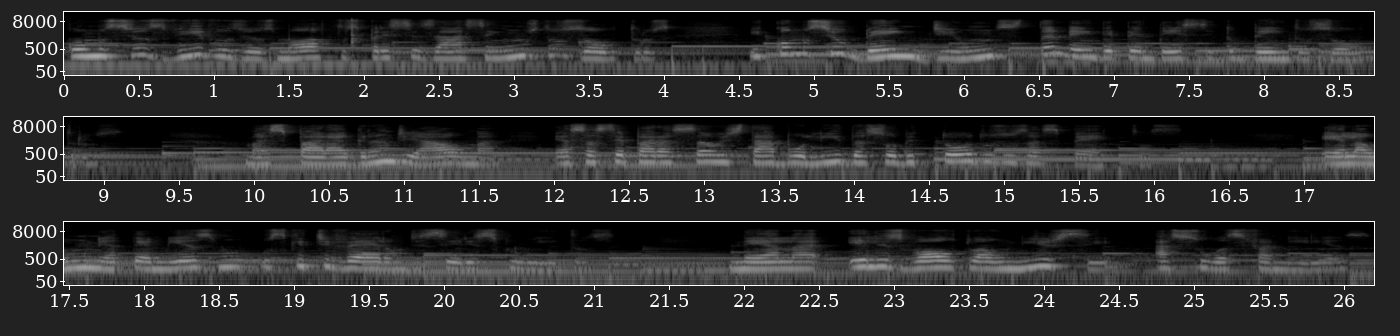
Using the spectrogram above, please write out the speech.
como se os vivos e os mortos precisassem uns dos outros, e como se o bem de uns também dependesse do bem dos outros. Mas para a grande alma, essa separação está abolida sob todos os aspectos. Ela une até mesmo os que tiveram de ser excluídos. Nela, eles voltam a unir-se às suas famílias.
